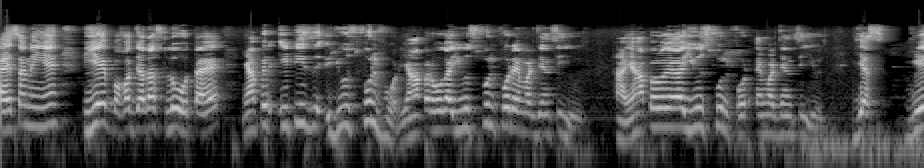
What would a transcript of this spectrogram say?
ऐसा नहीं है। ये बहुत ज़्यादा स्लो होता है। यहाँ पर इट इज़ यूजफुल फॉर यहाँ पर होगा यूजफुल फॉर इमरजेंसी यूज़ हाँ यहाँ पर होगा useful for emergency use yes ये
